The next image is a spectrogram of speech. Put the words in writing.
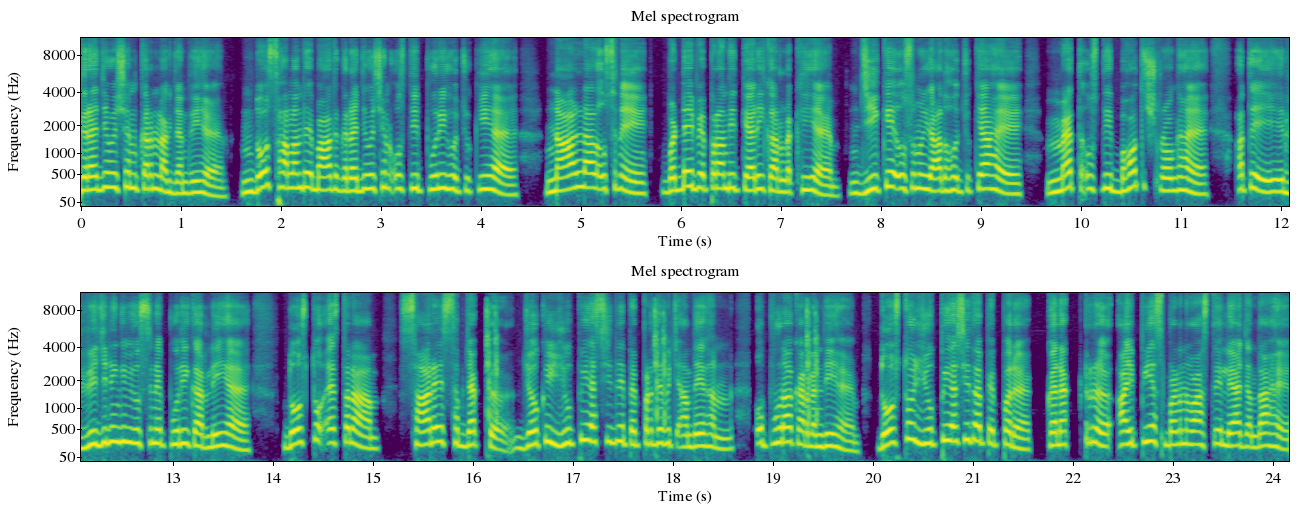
ਗ੍ਰੈਜੂਏਸ਼ਨ ਕਰਨ ਲੱਗ ਜਾਂਦੀ ਹੈ। 2 ਸਾਲਾਂ ਦੇ ਬਾਅਦ ਗ੍ਰੈਜੂਏਸ਼ਨ ਉਸ ਦੀ ਪੂਰੀ ਹੋ ਚੁੱਕੀ ਹੈ। ਨਾਲ ਨਾਲ ਉਸਨੇ ਵੱਡੇ ਪੇਪਰਾਂ ਦੀ ਤਿਆਰੀ ਕਰ ਰੱਖੀ ਹੈ। ਜੀਕੇ ਉਸ ਨੂੰ ਯਾਦ ਹੋ ਚੁੱਕਿਆ ਹੈ। ਮੈਥ ਉਸ ਦੀ ਬਹੁਤ ਸਟਰੋਂਗ ਹੈ ਅਤੇ ਰੀਜਨਿੰਗ ਵੀ ਉਸਨੇ ਪੂਰੀ ਕਰ ਲਈ ਹੈ। ਦੋਸਤੋ, ਇਸ ਤਰ੍ਹਾਂ ਸਾਰੇ ਸਬਜੈਕਟ ਜੋ ਕਿ ਯੂਪੀਐਸਸੀ ਦੇ ਪੇਪਰ ਦੇ ਵਿੱਚ ਆਉਂਦੇ ਹਨ, ਉਹ ਪੂਰਾ ਕਰ ਲੈਂਦੀ ਹੈ। ਦੋਸਤੋ ਯੂਪੀਐਸਸੀ ਦਾ ਪੇਪਰ ਕਲੈਕਟਰ ਆਈਪੀਐਸ ਬਣਨ ਵਾਸਤੇ ਲਿਆ ਜਾਂਦਾ ਹੈ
